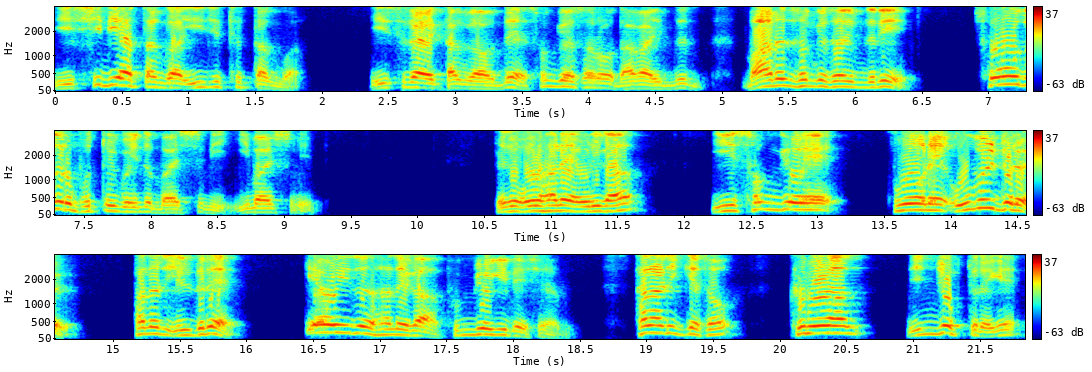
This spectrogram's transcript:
이 시리아 땅과 이집트 땅과 이스라엘 땅 가운데 선교사로 나가 있는 많은 선교사님들이 소원으로 붙들고 있는 말씀이 이 말씀입니다. 그래서 올 한해 우리가 이 선교의 구원의 우물들을 하는 일들에 깨어있는 한 해가 분명히 되셔야 합니다. 하나님께서 그러한 민족들에게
